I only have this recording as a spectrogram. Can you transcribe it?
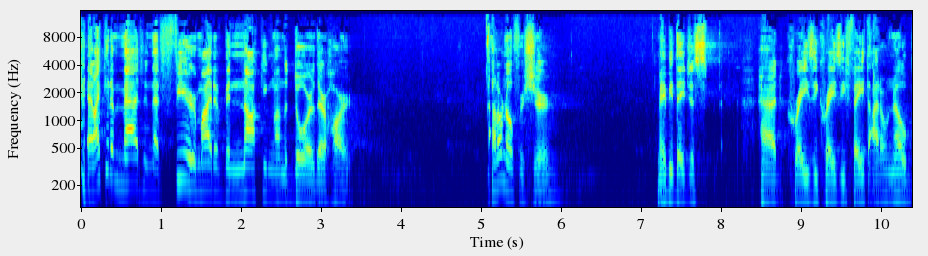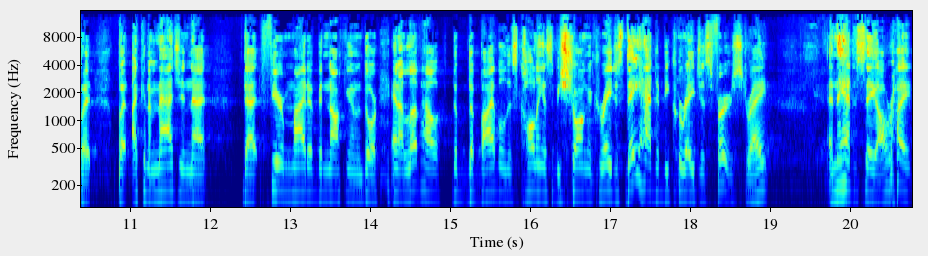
and I could imagine that fear might have been knocking on the door of their heart. I don't know for sure. Maybe they just had crazy, crazy faith. I don't know. But, but I can imagine that, that fear might have been knocking on the door. And I love how the, the Bible is calling us to be strong and courageous. They had to be courageous first, right? And they had to say, all right,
